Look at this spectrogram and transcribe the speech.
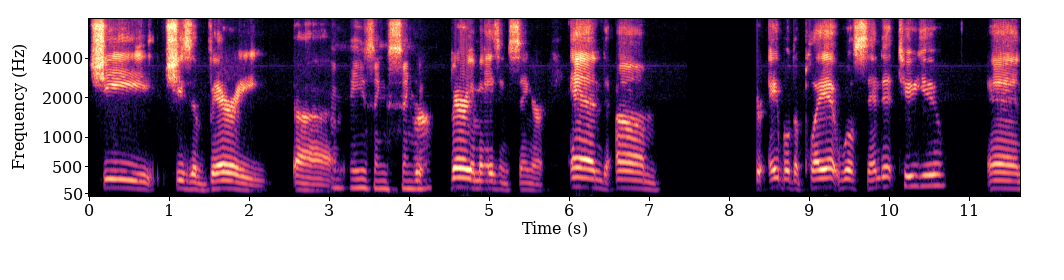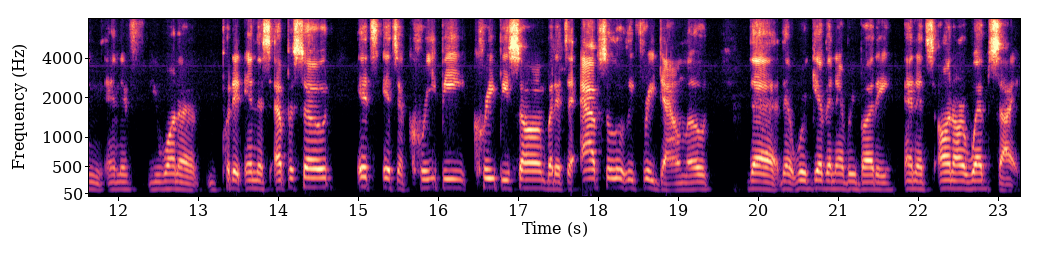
she she's a very uh Amazing singer. very amazing singer and um if you're able to play it we'll send it to you and and if you want to put it in this episode it's it's a creepy creepy song but it's an absolutely free download that that we're giving everybody and it's on our website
